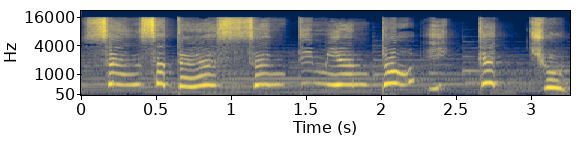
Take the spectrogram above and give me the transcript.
Sensatez, sentimiento y ketchup.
